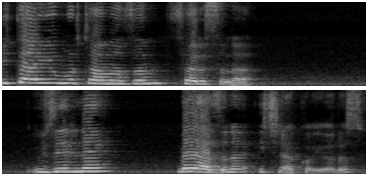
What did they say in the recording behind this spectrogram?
Bir tane yumurtamızın sarısını üzerine beyazını içine koyuyoruz.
